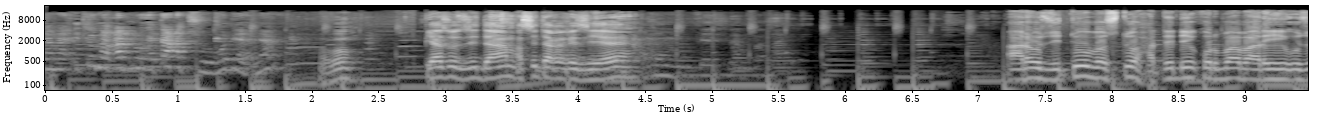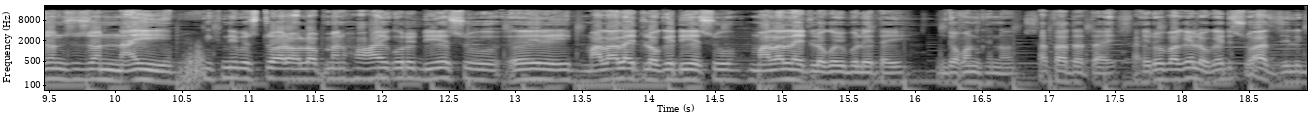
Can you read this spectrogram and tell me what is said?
না ইটো নাকাটলো এটা কাটছো হ'ব দিয়া না হ'ব পিঁয়াজৰ যি দাম আশী টকা কেজি হে আৰু যিটো বস্তু হাতেদি কৰিব পাৰি ওজন চোজন নাই সেইখিনি বস্তু আৰু অলপমান সহায় কৰি দি আছোঁ এই মালা লাইট লগাই দি আছোঁ মালা লাইট লগাই বোলে তাই দোকানখনত চাটা তাটাই চাইৰো বাগে লগাই দিছোঁ আৰু জিলিক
